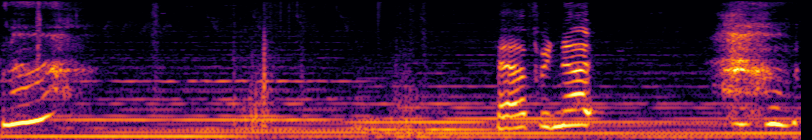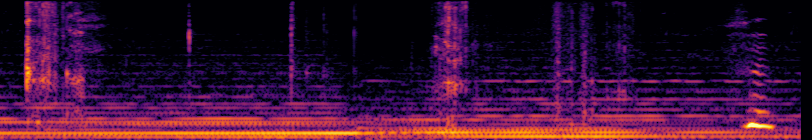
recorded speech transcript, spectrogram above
Huh? Half a nut.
